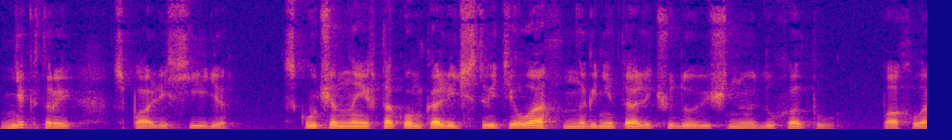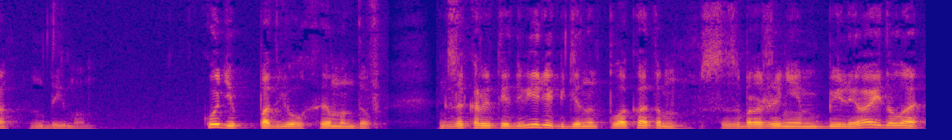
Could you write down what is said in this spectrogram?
Некоторые спали сидя. Скученные в таком количестве тела нагнетали чудовищную духоту. Пахло дымом. Коди подвел Хэммондов к закрытой двери, где над плакатом с изображением Билли Айдола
